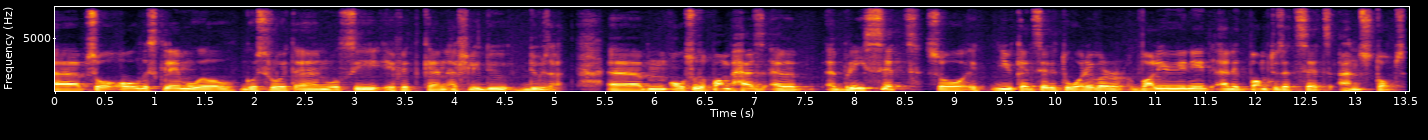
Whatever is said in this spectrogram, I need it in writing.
Uh, so all this claim will go through it and we'll see if it can actually do do that. Um, also, the pump has a, a preset, so it, you can set it to whatever value you need, and it pumps to that set and stops.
